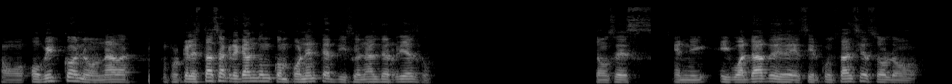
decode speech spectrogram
O, Bitcoin o nada. Porque le estás agregando un componente adicional de riesgo. Entonces, en igualdad de circunstancias, solo,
